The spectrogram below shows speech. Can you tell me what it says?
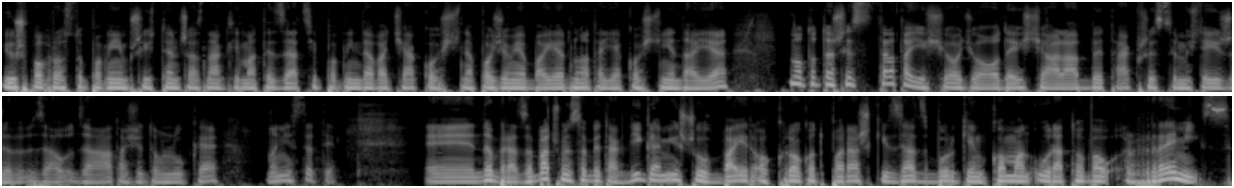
już po prostu powinien przyjść ten czas na aklimatyzację, powinien dawać jakość na poziomie Bayernu, a tej jakości nie daje, no to też jest strata, jeśli chodzi o odejście, ale aby tak, wszyscy myśleli, że za, załata się tą lukę, no niestety. E, dobra, zobaczmy sobie tak. Liga Mistrzów Bayer o krok od porażki z Salzburgiem. Koman uratował remis.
